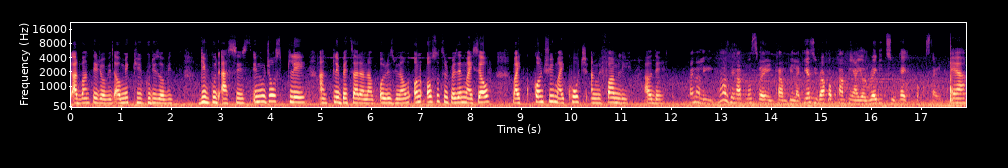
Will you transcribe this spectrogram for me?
advantage of it. I'll make good use of it. Give good assists. You know, just play and play better than I've always been. Also to represent myself, my country, my coach, and my family out there. Finally, how's the atmosphere in camp be like? Yes, you wrap up camping and you're ready to head for Costa Rica. Yeah,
